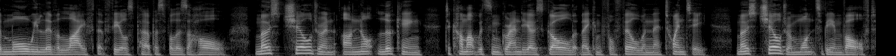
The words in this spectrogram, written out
the more we live a life that feels purposeful as a whole. Most children are not looking to come up with some grandiose goal that they can fulfill when they're 20. Most children want to be involved.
